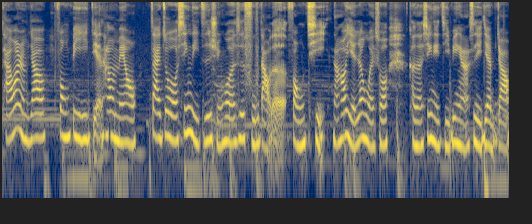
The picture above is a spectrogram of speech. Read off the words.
台湾人比较封闭一点，他们没有。在做心理咨询或者是辅导的风气，然后也认为说，可能心理疾病啊是一件比较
